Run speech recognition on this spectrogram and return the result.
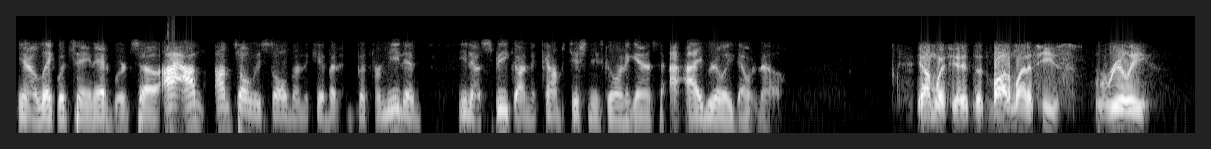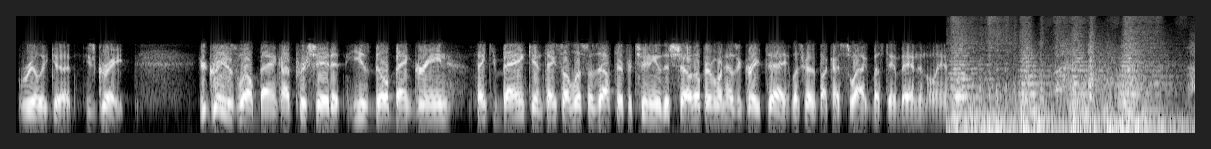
you know Lakewood St. Edward. So I, I'm I'm totally sold on the kid, but but for me to you know speak on the competition he's going against, I, I really don't know. Yeah, I'm with you. The bottom line is he's really, really good. He's great. You're great as well, Bank. I appreciate it. He is Bill Bank Green. Thank you, Bank, and thanks to all listeners out there for tuning in to the show. Hope everyone has a great day. Let's hear the Buckeye swag, best damn band in the land. The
